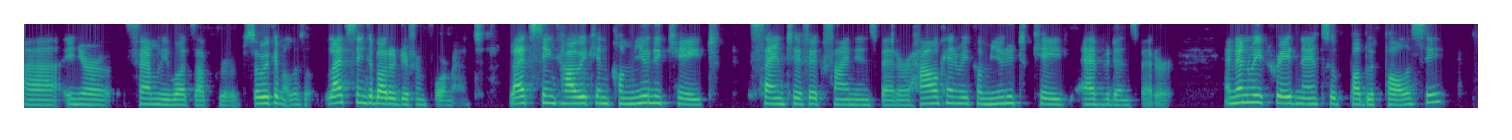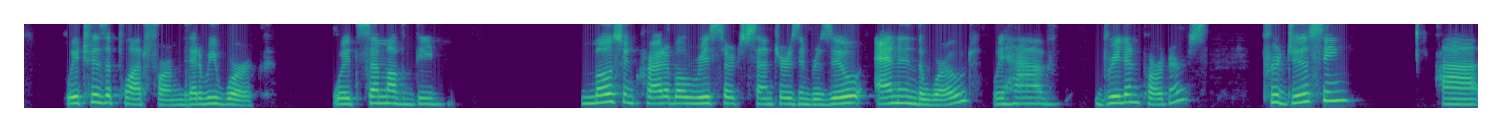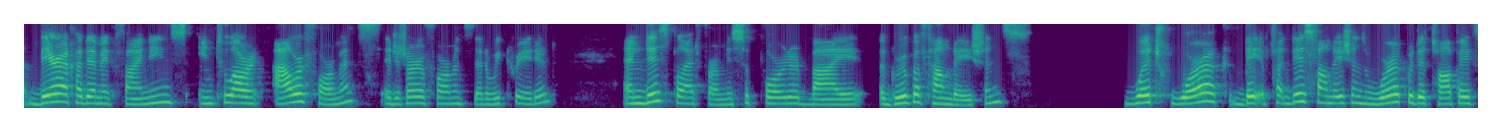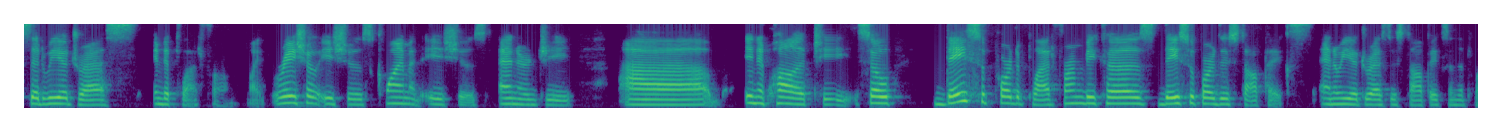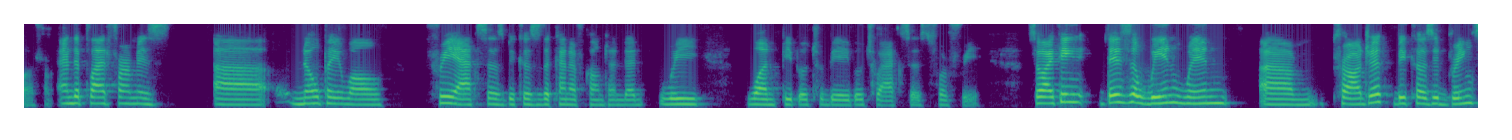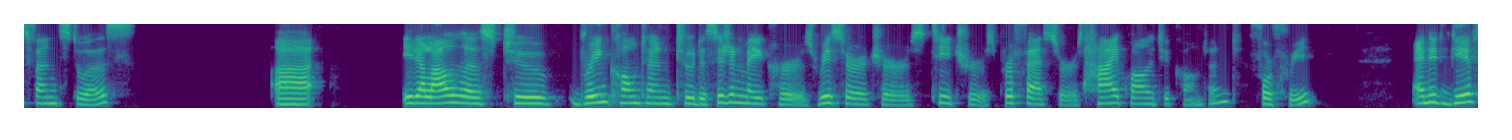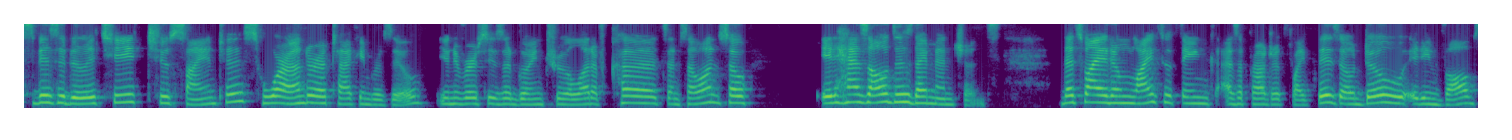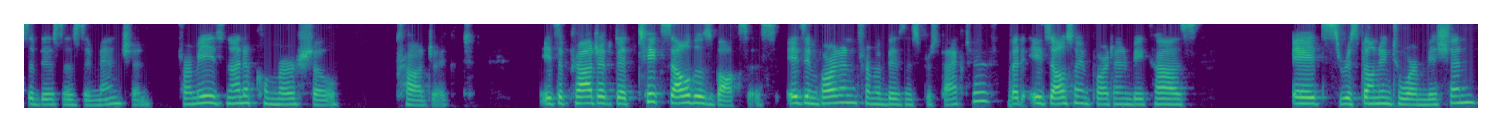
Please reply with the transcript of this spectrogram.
uh, in your family WhatsApp group. So we can let's think about a different format. Let's think how we can communicate scientific findings better. How can we communicate evidence better? And then we create Nexo Public Policy, which is a platform that we work with some of the most incredible research centers in Brazil and in the world. We have brilliant partners producing uh, their academic findings into our, our formats, editorial formats that we created. And this platform is supported by a group of foundations which work, they, these foundations work with the topics that we address in the platform, like racial issues, climate issues, energy, uh, inequality. So they support the platform because they support these topics and we address these topics in the platform. And the platform is uh, no paywall, free access because the kind of content that we want people to be able to access for free. So I think this is a win-win um, project because it brings funds to us. Uh, it allows us to bring content to decision makers, researchers, teachers, professors, high quality content for free. And it gives visibility to scientists who are under attack in Brazil. Universities are going through a lot of cuts and so on. So it has all these dimensions. That's why I don't like to think as a project like this, although it involves a business dimension. For me, it's not a commercial project. It's a project that ticks all those boxes. It's important from a business perspective, but it's also important because it's responding to our mission.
